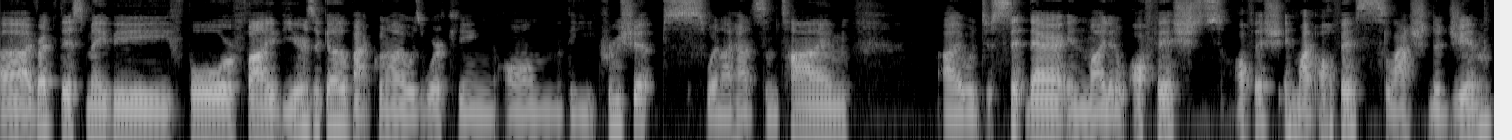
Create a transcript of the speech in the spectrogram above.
Uh, I read this maybe four or five years ago, back when I was working on the cruise ships, when I had some time. I would just sit there in my little office, office in my office slash the gym,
